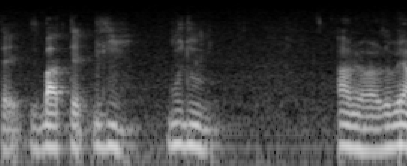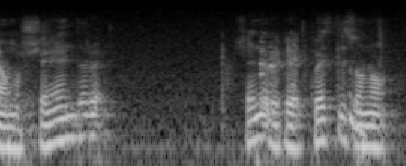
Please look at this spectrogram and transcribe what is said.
Sì, sbatte. Allora, dobbiamo scendere. Scendere che questi sono...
